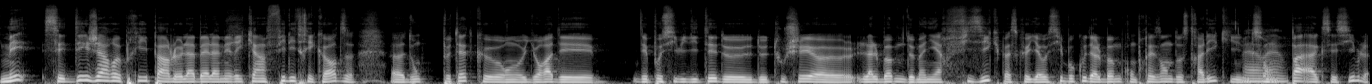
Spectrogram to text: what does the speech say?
Mais c'est déjà repris par le label américain Philip Records. Donc peut-être qu'il y aura des des possibilités de, de toucher euh, l'album de manière physique parce qu'il y a aussi beaucoup d'albums qu'on présente d'Australie qui ne Ah sont ouais. pas accessibles.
